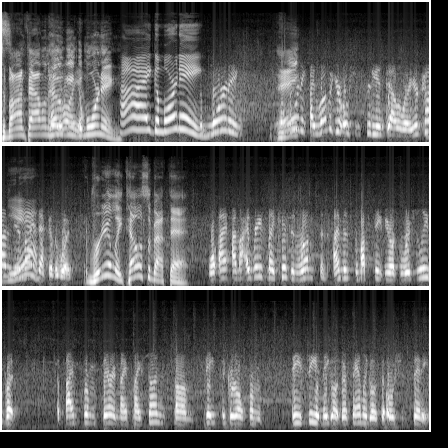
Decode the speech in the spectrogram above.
Siobhan Fallon Hey, how are Hogan, ya? good morning. Hi, good morning. Good morning. Good morning. I love it. You're Ocean City in Delaware. You're kind of in Yeah. my neck of the woods. Really? Tell us about that. Well, I, I'm, I raised my kids in Rumson. I'm in, from upstate New York originally, but I'm from there. My my son um, dates a girl from D.C. and they go. Their family goes to Ocean City.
